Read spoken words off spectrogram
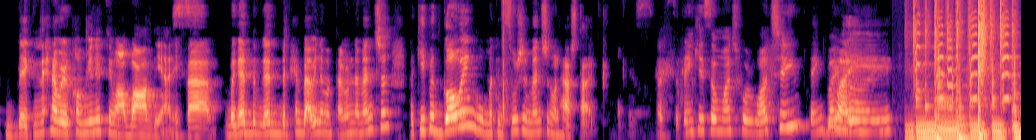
إن إحنا we're community مع بعض يعني. فبجد بجد بنحب قوي لما بتعملوا لنا mention ف keep it going وما تنسوش ال mention وال hashtag Thank you so much for watching. Thank you. Bye. bye. bye.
